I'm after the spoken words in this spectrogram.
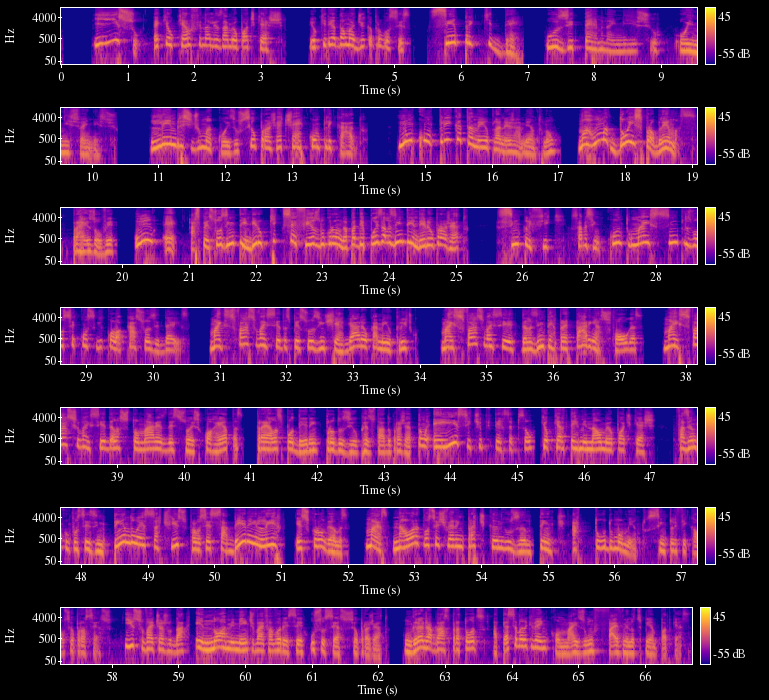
E isso é que eu quero finalizar meu podcast. Eu queria dar uma dica para vocês. Sempre que der, use término a início ou início a início. Lembre-se de uma coisa: o seu projeto já é complicado. Não complica também o planejamento, não. Não arruma dois problemas para resolver. Um é as pessoas entenderem o que, que você fez no cronograma, para depois elas entenderem o projeto. Simplifique. Sabe assim, quanto mais simples você conseguir colocar suas ideias, mais fácil vai ser das pessoas enxergarem o caminho crítico, mais fácil vai ser delas interpretarem as folgas, mais fácil vai ser delas tomarem as decisões corretas para elas poderem produzir o resultado do projeto. Então, é esse tipo de percepção que eu quero terminar o meu podcast, fazendo com que vocês entendam esses artifícios, para vocês saberem ler esses cronogramas. Mas, na hora que vocês estiverem praticando e usando, tente a todo momento simplificar o seu processo. Isso vai te ajudar enormemente, vai favorecer o sucesso do seu projeto. Um grande abraço para todos, até semana que vem com mais um 5 Minutes PM Podcast.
